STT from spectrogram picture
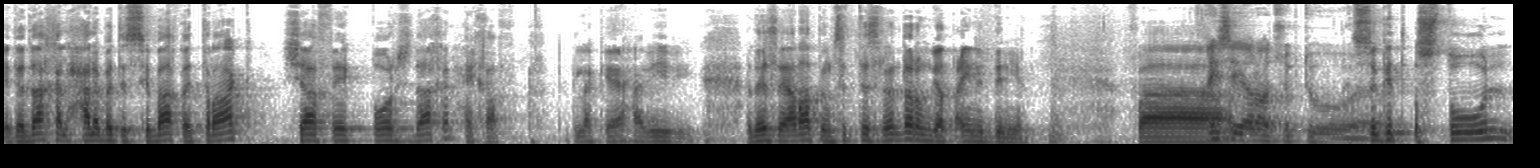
إذا داخل حلبة السباق ال track شاف هيك بورش داخل حيخاف. يقول لك يا حبيبي. هذول سياراتهم ستة سلندر ومقطعين الدنيا. ف أي سيارات سقتوا؟ سقت أسطول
